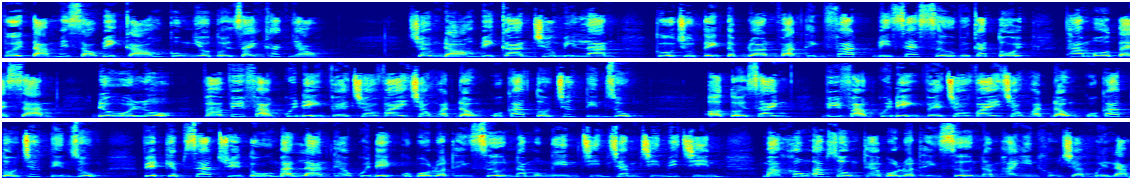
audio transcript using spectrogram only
với 86 bị cáo cùng nhiều tội danh khác nhau. Trong đó, bị can Trương Mỹ Lan, cựu chủ tịch tập đoàn Vạn Thịnh Phát bị xét xử về các tội tham ô tài sản, đưa hối lộ và vi phạm quy định về cho vay trong hoạt động của các tổ chức tín dụng. Ở tội danh vi phạm quy định về cho vay trong hoạt động của các tổ chức tín dụng, Viện Kiểm sát truy tố bà Lan theo quy định của Bộ Luật Hình sự năm 1999 mà không áp dụng theo Bộ Luật Hình sự năm 2015.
